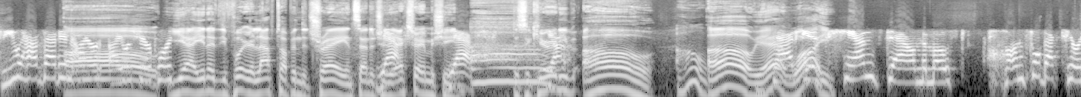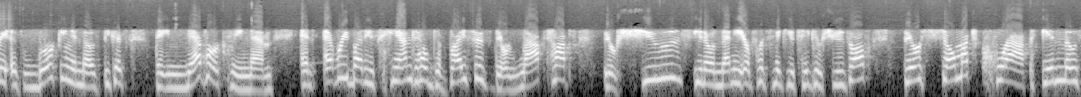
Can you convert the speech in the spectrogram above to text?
do you have that in Ir- Irish oh, airports? Oh, yeah, you know, you put your laptop in the tray and send it through the X-ray machine. Yes. Oh. The security. Yeah. Oh. Oh. Oh, yeah. That Why? is hands down the most harmful bacteria is lurking in those because they never clean them and everybody's handheld devices, their laptops, their shoes, you know, many airports make you take your shoes off. There's so much crap in those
